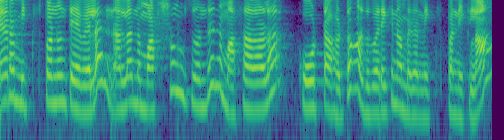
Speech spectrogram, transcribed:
நேரம் மிக்ஸ் பண்ணும் தேவையில்லை. நல்லா அந்த மஷ்ரூம்ஸ் வந்து இந்த மசாலாவில் கோட் ஆகட்டும் அது வரைக்கும் நம்ம இதை மிக்ஸ் பண்ணிக்கலாம்.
